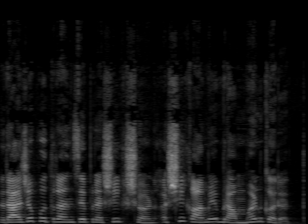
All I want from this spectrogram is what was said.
राजपुत्रांचे प्रशिक्षण अशी कामे ब्राह्मण करत.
